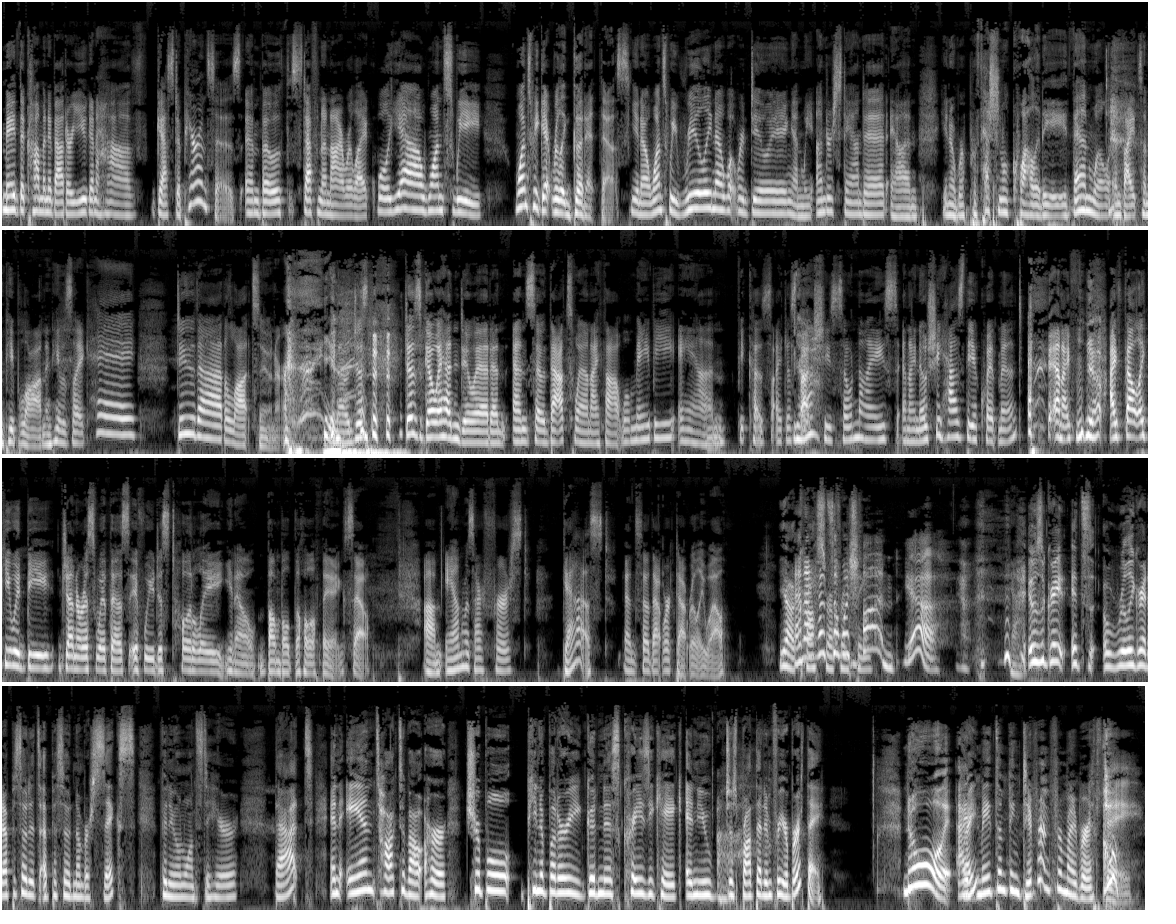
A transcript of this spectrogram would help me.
made the comment about, "Are you going to have guest appearances?" And both Stefan and I were like, "Well, yeah. Once we once we get really good at this, you know, once we really know what we're doing and we understand it, and you know, we're professional quality, then we'll invite some people on." And he was like, "Hey." do that a lot sooner. you know, just just go ahead and do it. And and so that's when I thought, well, maybe Anne, because I just Yeah. thought she's so nice, and I know she has the equipment, and I Yep. I felt like you would be generous with us if we just totally, you know, bumbled the whole thing. So, um, Anne was our first guest, and so that worked out really well. Yeah, and I had so much cross-referencing. fun. Yeah. It was a great. It's a really great episode. It's episode number six. If anyone wants to hear that, and Anne talked about her triple peanut buttery goodness crazy cake, and you just brought that in for your birthday. No, I made something different for my birthday. Oh.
